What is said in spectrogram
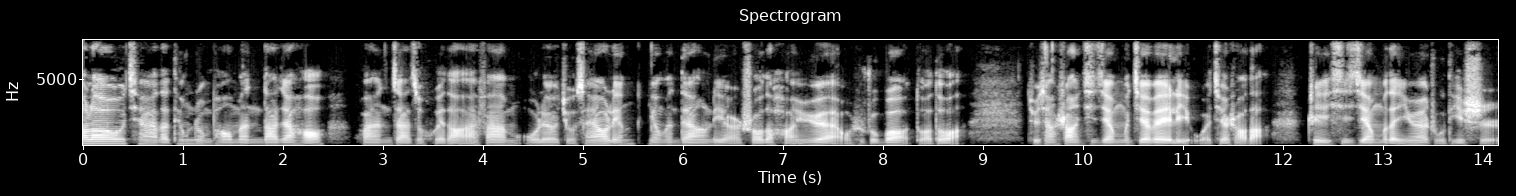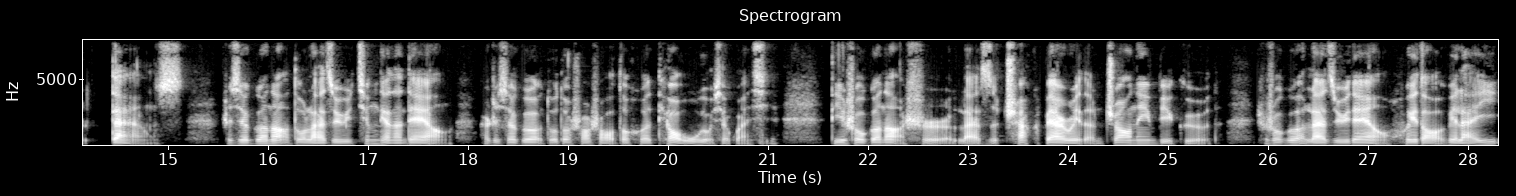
Hello，亲爱的听众朋友们，大家好，欢迎再次回到 FM 五六九三幺零英文电影里耳熟的好音乐，我是主播多多。就像上一期节目结尾里我介绍的，这一期节目的音乐主题是 Dance。这些歌呢，都来自于经典的电影，而这些歌多多少少都和跳舞有些关系。第一首歌呢，是来自 Chuck Berry 的 Johnny B. Good。这首歌来自于电影《回到未来一》。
